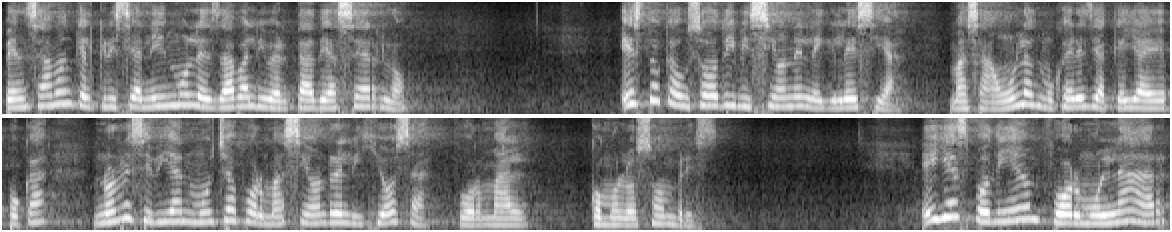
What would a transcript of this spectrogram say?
pensaban que el cristianismo les daba libertad de hacerlo. Esto causó división en la iglesia, mas aún las mujeres de aquella época no recibían mucha formación religiosa formal como los hombres. Ellas podían formular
